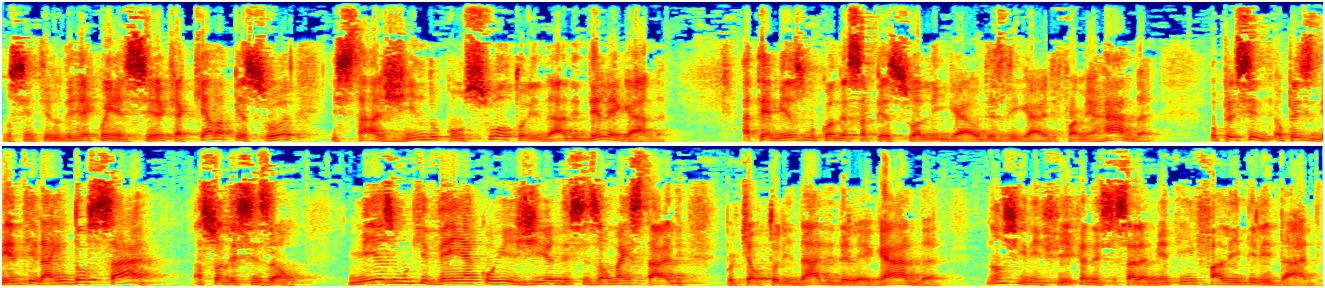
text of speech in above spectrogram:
no sentido de reconhecer que aquela pessoa está agindo com sua autoridade delegada. Até mesmo quando essa pessoa ligar ou desligar de forma errada, o, o presidente irá endossar a sua decisão, mesmo que venha a corrigir a decisão mais tarde, porque autoridade delegada não significa necessariamente infalibilidade.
